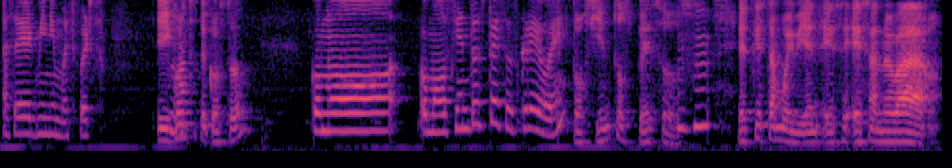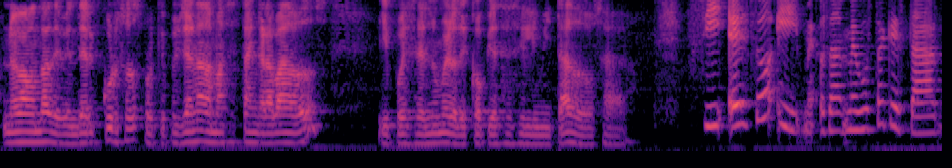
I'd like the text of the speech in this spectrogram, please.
hacer el mínimo esfuerzo. ¿Y cuánto te costó? Como, como 200 pesos, creo, ¿eh? 200 pesos. Es que está muy bien ese, esa nueva, nueva onda de vender cursos, porque pues ya nada más están grabados y pues el número de copias es ilimitado, o sea... Sí, eso y, o sea, me gusta que está,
